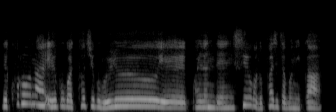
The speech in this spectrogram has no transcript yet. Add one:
근데 코로나19가 터지고 물류에 관련된 수요가 높아지다 보니까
